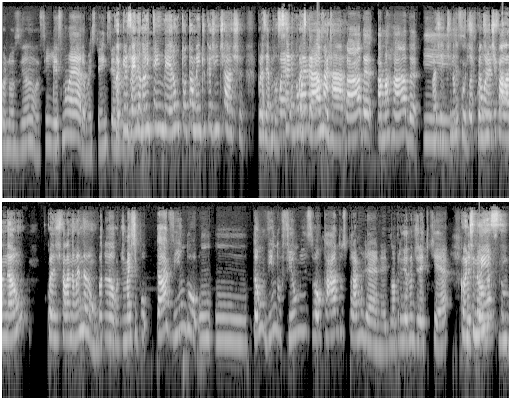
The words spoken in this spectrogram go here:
pornozão, assim, esse não era, mas tem cenas Só que eles ainda não entenderam totalmente o que a gente acha. Por exemplo, não é, não é sequestrar, legal ser amarrar, estuprada, amarrada e a gente não curte. Quando não a é gente legal. fala não, quando a gente fala não, é não. Não, mas tipo, tá vindo um, um tão vindo filmes voltados pra mulher, né? Eles não aprenderam direito o que é, Continue assim.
